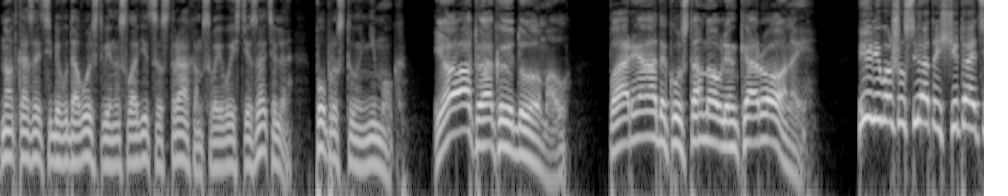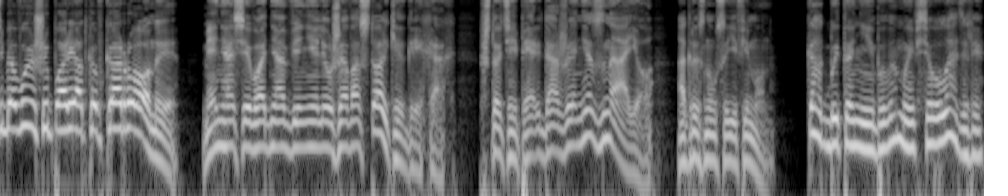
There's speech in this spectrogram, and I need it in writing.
Но отказать себе в удовольствии насладиться страхом своего истязателя попросту не мог. «Я так и думал», Порядок установлен короной. Или ваша святость считает себя выше порядков короны?» «Меня сегодня обвинили уже во стольких грехах, что теперь даже не знаю», — огрызнулся Ефимон. «Как бы то ни было, мы все уладили»,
